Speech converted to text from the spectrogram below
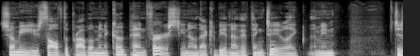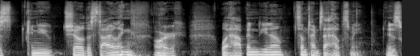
show me you solve the problem in a code pen first. You know, that could be another thing too. Like, I mean, just can you show the styling or what happened? You know, sometimes that helps me is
